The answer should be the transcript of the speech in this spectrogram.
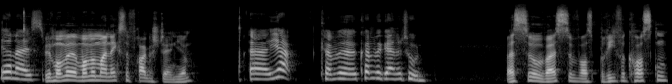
Ja, nice. Wollen, wir, wollen wir mal nächste Frage stellen hier? Äh, ja, können wir, können wir gerne tun. Weißt du, weißt du, was Briefe kosten?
